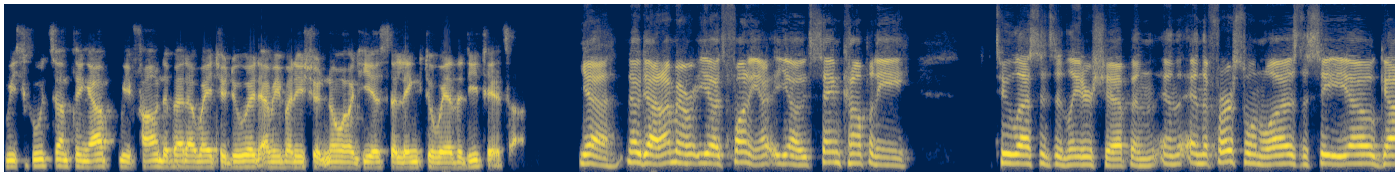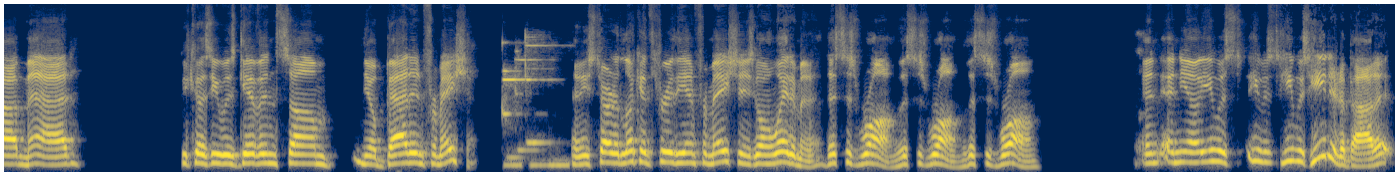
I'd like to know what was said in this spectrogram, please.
we screwed something up we found a better way to do it everybody should know and here's the link to where the details are yeah, no doubt. I remember. You know, it's funny. You know, same company, two lessons in leadership, and and and the first one was the CEO got mad because he was given some you know bad information, and he started looking through the information. He's going, "Wait a minute, this is wrong. This is wrong. This is wrong." And and you know he was he was he was heated about it,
